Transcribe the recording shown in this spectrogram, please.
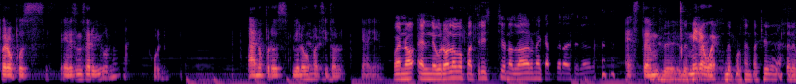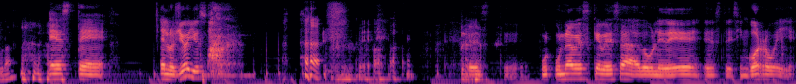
Pero pues eres un ser vivo, ¿no? Ah, bueno. Ah, no, pero es biólogo parasitólogo. Ya, ya. Bueno, el neurólogo Patricio nos va a dar una cátedra de cerebro. Este, De, de mira, güey. De porcentaje cerebral. Este, en los yoyos, este, una vez que ves a doble D, este, sin gorro, güey,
